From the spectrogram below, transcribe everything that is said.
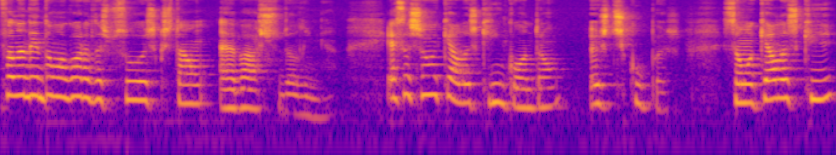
Falando então agora das pessoas que estão abaixo da linha. Essas são aquelas que encontram as desculpas. São aquelas que,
